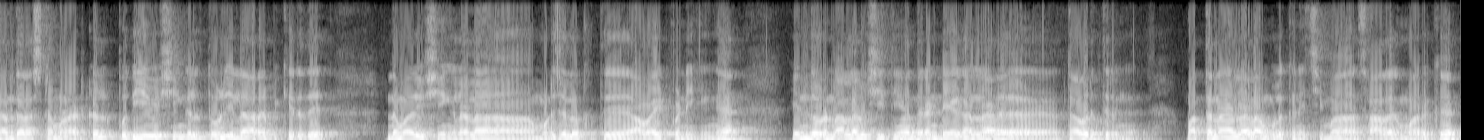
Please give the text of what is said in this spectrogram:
சந்திராஷ்டம நாட்கள். புதிய விஷயங்கள் தொழில் ஆரம்பிக்கிறது இந்த மாதிரி விஷயங்களெல்லாம் முடிஞ்ச அளவுக்கு அவாய்ட் பண்ணிக்கோங்க. எந்த ஒரு நல்ல விஷயத்தையும் அந்த ரெண்டே கால் நாள் தவிர்த்துருங்க. மற்ற நாளால் உங்களுக்கு நிச்சயமாக சாதகமாக இருக்குது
